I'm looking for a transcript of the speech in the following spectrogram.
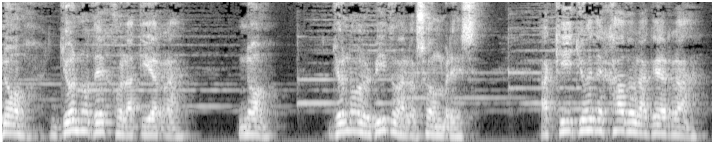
No, yo no dejo la tierra. No, yo no olvido a los hombres. Aquí yo he dejado la guerra,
